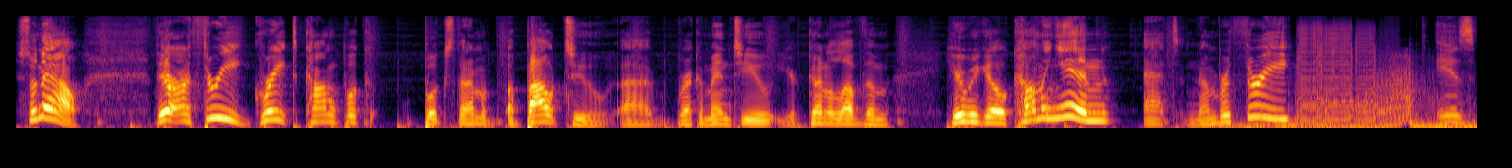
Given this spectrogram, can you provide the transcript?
So now, there are three great comic book books that I'm about to uh, recommend to you. You're going to love them. Here we go. Coming in at number three is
